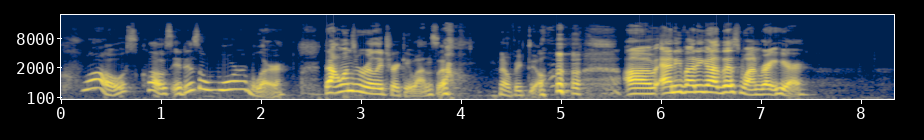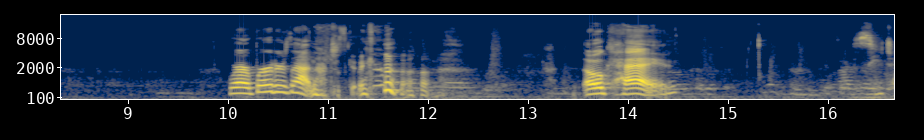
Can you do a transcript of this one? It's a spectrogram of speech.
Close, close. It is a warbler. That one's a really tricky one, so no big deal. um, anybody got this one right here? Where are birders at? No, just kidding. okay. CJ,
